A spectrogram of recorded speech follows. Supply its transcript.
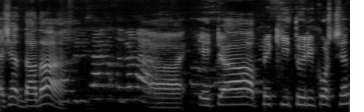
আচ্ছা দাদা এটা আপনি কি তৈরি করছেন?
